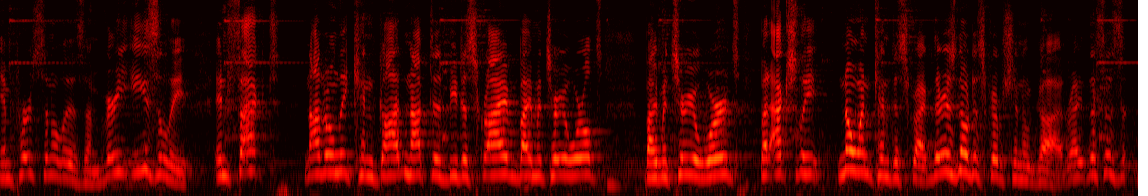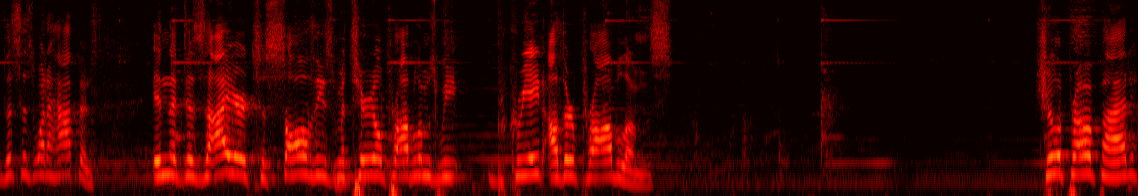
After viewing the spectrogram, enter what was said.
Impersonalism. Very easily. In fact, not only can God not to be described by material worlds, by material words, but actually no one can describe. There is no description of God, right? This is this is what happens. In the desire to solve these material problems, we create other problems. Srila Prabhupada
